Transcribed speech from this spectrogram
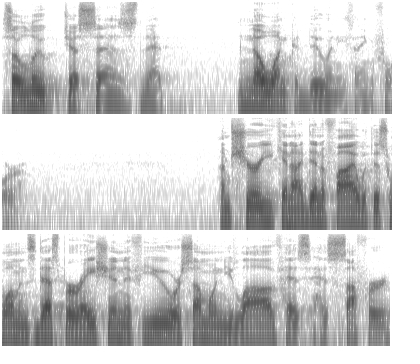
So Luke just says that no one could do anything for her. I'm sure you can identify with this woman's desperation if you or someone you love has, has suffered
